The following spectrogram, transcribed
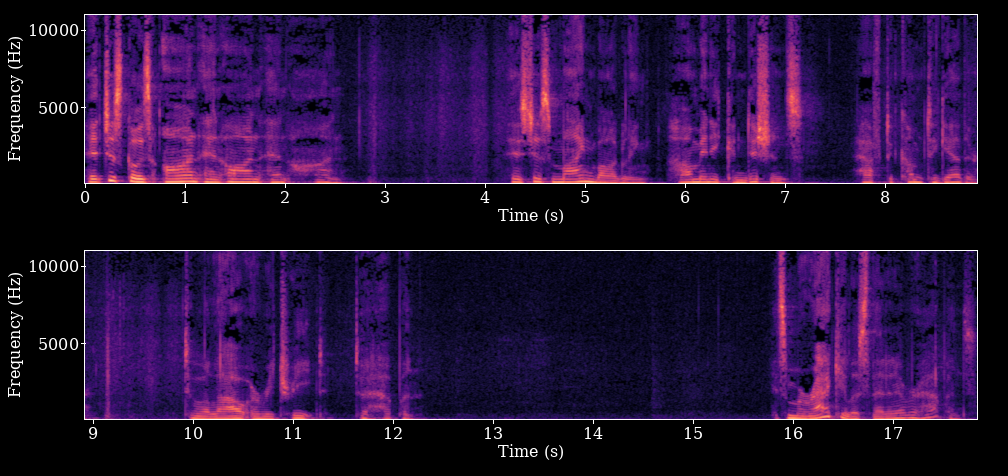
it just goes on and on and on. It's just mind boggling how many conditions have to come together to allow a retreat to happen. It's miraculous that it ever happens.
